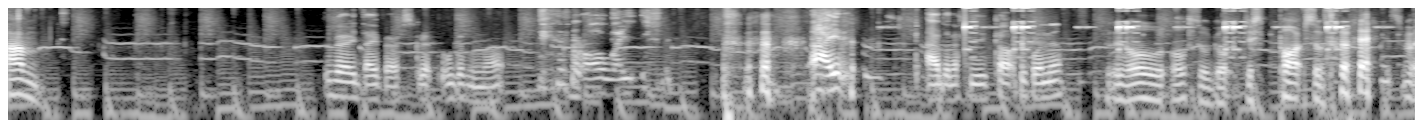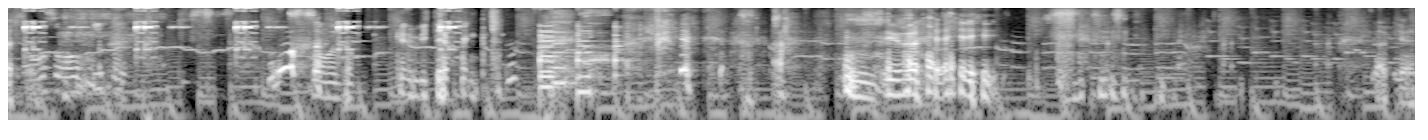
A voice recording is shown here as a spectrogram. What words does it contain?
Um, Very diverse script, we'll give them that. They're all white. Aye. Adding a few colour people in there. They've all also got just parts of their heads missing. Also all people. Some of them gonna be different. He's right. okay,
